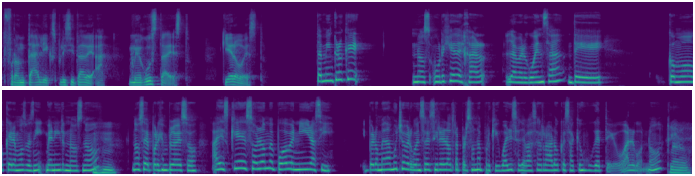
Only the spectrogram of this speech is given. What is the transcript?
frontal y explícita de, ah, me gusta esto, quiero esto. También creo que nos urge dejar la vergüenza de cómo queremos venirnos, ¿no? No sé, por ejemplo, eso. Ay, es que solo me puedo venir así. Pero me da mucha vergüenza decirle a la otra persona porque igual y se le va a hacer raro que saque un juguete o algo, ¿no? Claro.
